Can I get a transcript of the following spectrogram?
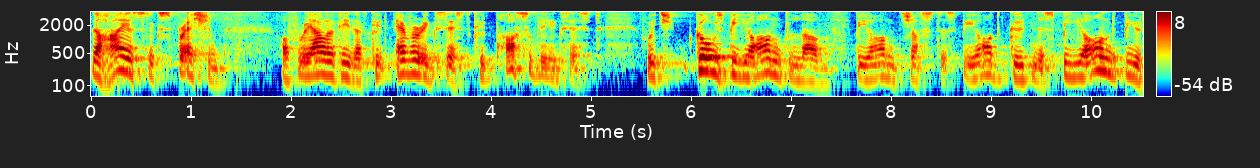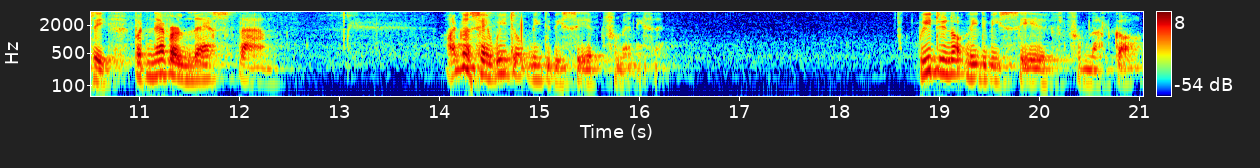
the highest expression of reality that could ever exist, could possibly exist, which goes beyond love, beyond justice, beyond goodness, beyond beauty, but never less than. I'm going to say we don't need to be saved from anything. We do not need to be saved from that God.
